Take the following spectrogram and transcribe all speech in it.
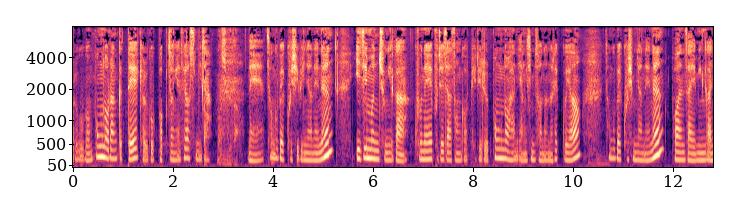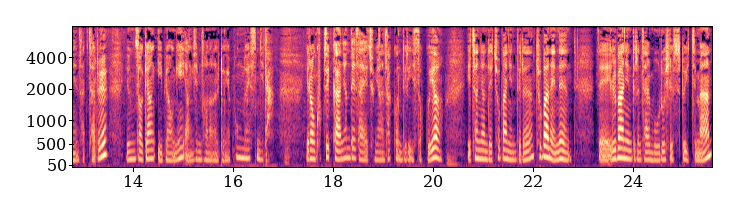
결국은 폭로를 한 끝에 결국 법정에 세웠습니다. 맞습니다. 네, 1992년에는 이지문 중위가 군의 부재자 선거 비리를 폭로한 양심 선언을 했고요. 1990년에는 보안사의 민간인 사찰을 윤석양, 이병희 양심 선언을 통해 폭로했습니다. 이런 굵직한 현대사의 중요한 사건들이 있었고요. 2000년대 초반인들은 초반에는 이제 일반인들은 잘 모르실 수도 있지만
